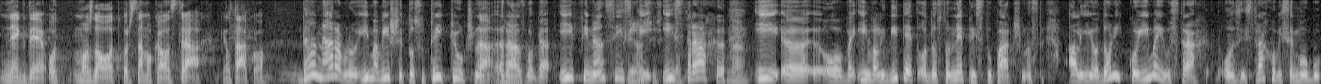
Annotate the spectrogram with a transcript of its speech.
negde možda otpor samo kao strah, je li tako? Da, naravno, ima više. To su tri ključna razloga. I finansijski, i strah, i e, ovaj, invaliditet, odnosno nepristupačnost. Ali i od onih koji imaju strah, strahovi se mogu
